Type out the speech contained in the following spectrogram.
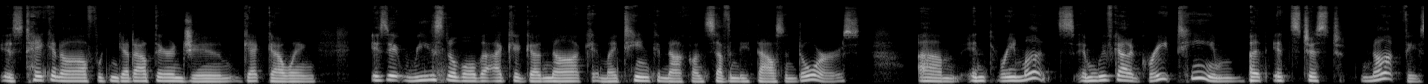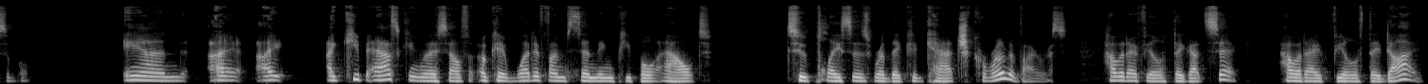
is taken off, we can get out there in June, get going. Is it reasonable that I could go knock and my team could knock on 70,000 doors um, in three months? And we've got a great team, but it's just not feasible. And I, I, I keep asking myself, okay, what if I'm sending people out to places where they could catch coronavirus? How would I feel if they got sick? How would I feel if they died?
